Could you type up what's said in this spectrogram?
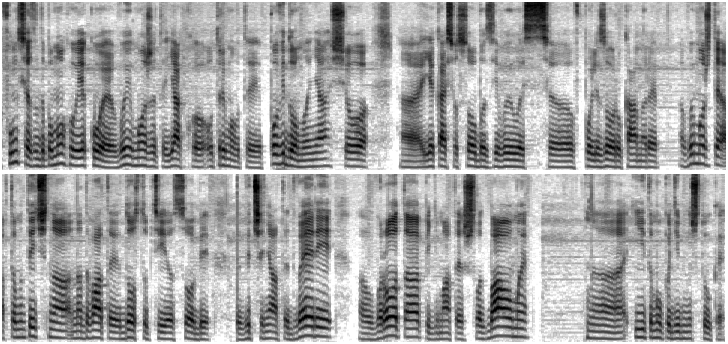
Функція, за допомогою якої ви можете як отримувати повідомлення, що е, якась особа з'явилась е, в полі зору камери. Ви можете автоматично надавати доступ тій особі, відчиняти двері, ворота, піднімати шлагбауми е, і тому подібні штуки.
